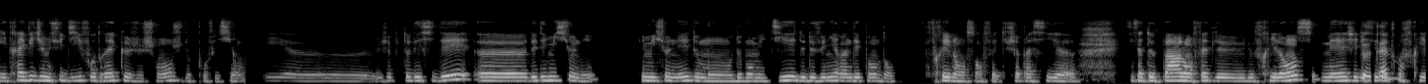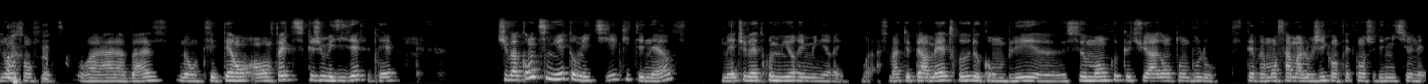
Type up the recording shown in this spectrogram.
et très vite, je me suis dit, il faudrait que je change de profession. Et euh, j'ai plutôt décidé euh, de démissionner, démissionner de mon, de mon métier et de devenir indépendant, freelance en fait. Je sais pas si, euh, si ça te parle en fait le, le freelance, mais j'ai décidé d'être freelance en fait. Voilà, à la base. Donc, c'était en, en fait, ce que je me disais, c'était tu vas continuer ton métier qui t'énerve, mais tu vas être mieux rémunéré. Voilà, ça va te permettre de combler euh, ce manque que tu as dans ton boulot. C'était vraiment ça ma logique en fait quand je démissionnais.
